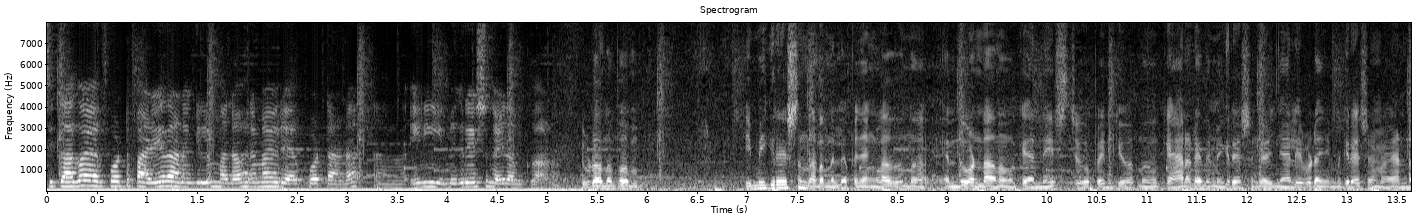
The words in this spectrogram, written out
ചിക്കാഗോ എയർപോർട്ട് പഴയതാണെങ്കിലും മനോഹരമായ ഒരു എയർപോർട്ടാണ്. ഇനി ഇമിഗ്രേഷൻ കഴിഞ്ഞ് നമുക്ക് കാണാം. ഇവിടെ വന്നപ്പം ഇമിഗ്രേഷൻ നടന്നില്ല. അപ്പം ഞങ്ങൾ അതൊന്ന് നമുക്ക് അന്വേഷിച്ചു. അപ്പോൾ എനിക്ക് തോന്നുന്നു കാനഡയിൽ നിന്ന് ഇമിഗ്രേഷൻ കഴിഞ്ഞാൽ ഇവിടെ ഇമിഗ്രേഷൻ വേണ്ട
